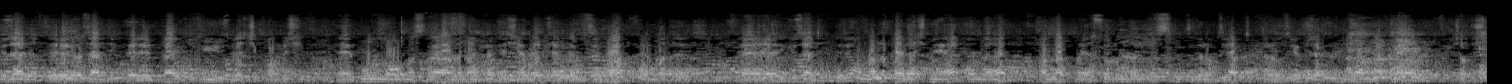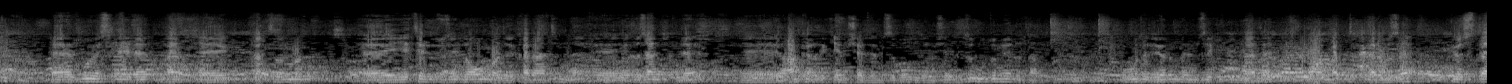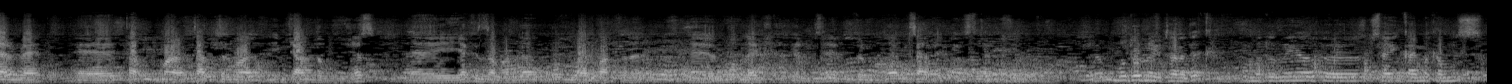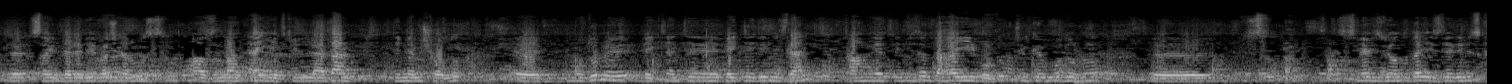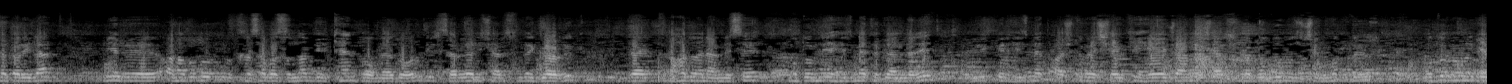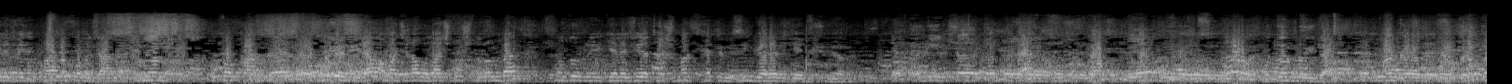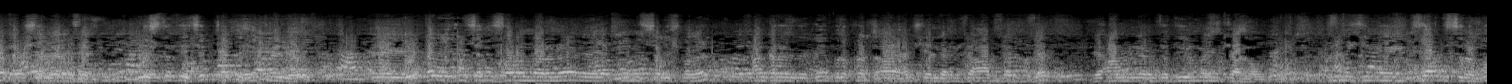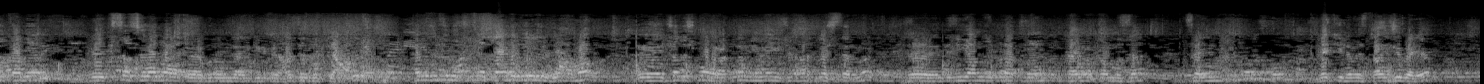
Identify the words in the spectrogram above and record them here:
güzellikleri, özellikleri belki gün yüzüne çıkmamış, e, Bolu'da olmasına rağmen Ankara yaşayan hemşehrilerimizin vakıf olmadığı e, güzellikleri onlarla paylaşmaya, onlara anlatmaya, sorunlarımızı, sıkıntılarımızı, yaptıklarımızı, yapacaklarımızı anlatmaya çalıştık. E, bu vesileyle ben e, katılımın e, yeteri düzeyde olmadığı kanaatimle e, özellikle e, Ankara'daki hemşehrilerimizi, Bolu'da hemşehrilerimizi Mudurnu'ya da davet. Umut ediyorum önümüzdeki günlerde bu anlattıklarımızı gösterme, e, tatma, tattırma imkanı da bulacağız. E, yakın zamanda Bolular Vakfı'nı, e, Bolu hemşehrilerimizi Mudurnu'da misafir etmek istiyoruz. Mudurnu'yu tanıdık. Mudurnu'yu e, Sayın Kaymakamımız ve Sayın Belediye Başkanımızın ağzından en yetkililerden dinlemiş olduk. E, Mudurnu'yu beklenti, beklediğimizden, tahmin ettiğimizden daha iyi bulduk. Çünkü Mudurnu e, televizyonda da izlediğimiz kadarıyla bir e, Anadolu kasabasından bir kent olmaya doğru bir serüven içerisinde gördük ve daha da önemlisi Mudurnu'ya hizmet edenleri büyük bir hizmet aşkı ve şevki heyecanı içerisinde bulduğumuz için mutluyuz. Mudurnu'nun geleceğinin parlak olacağını düşünüyoruz. Bu toplantı e, bu yönüyle amacına ulaşmış durumda. Mudurnu'yu geleceğe taşımak hepimizin görevi diye düşünüyorum. E, Mudurnu'yla Ankara'daki bürokrat hemşehrilerimizi buluşturduğu için çok teşekkür ediyorum. E, tabii ülkenin sorunlarını, e, yaptığımız çalışmaları Ankara'daki bürokrat a- hemşehrilerimize, abilerimize ve amirlerimize duyurma imkanı oldu. Bizim için e, güzel bir sunumdu. Tabii e, kısa sırada e, bununla ilgili bir hazırlık yaptık. Tabii bizim için yeterli değildi ama e, çalışma olarak da yemeği için arkadaşlarıma e, bizi yalnız bırakmayan kaymakamımıza, sayın vekilimiz Tanju Bey'e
